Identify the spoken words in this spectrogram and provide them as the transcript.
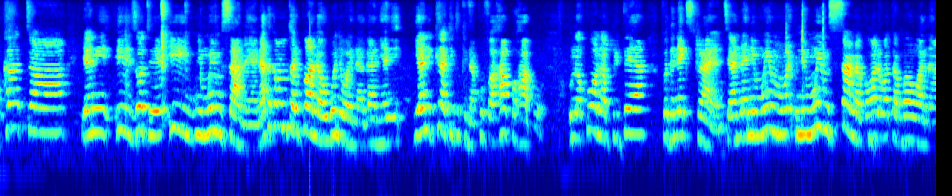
cutter, yani ili zote hii ni muhimu sana yani. Hata kama mtu alikuwa ana ugonjwa wa aina gani, yani yani kila kitu kinakufa hapo hapo. Unakuwa una prepare for the next client. Yani ni muhimu ni muhimu sana kwa wale watu ambao wana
